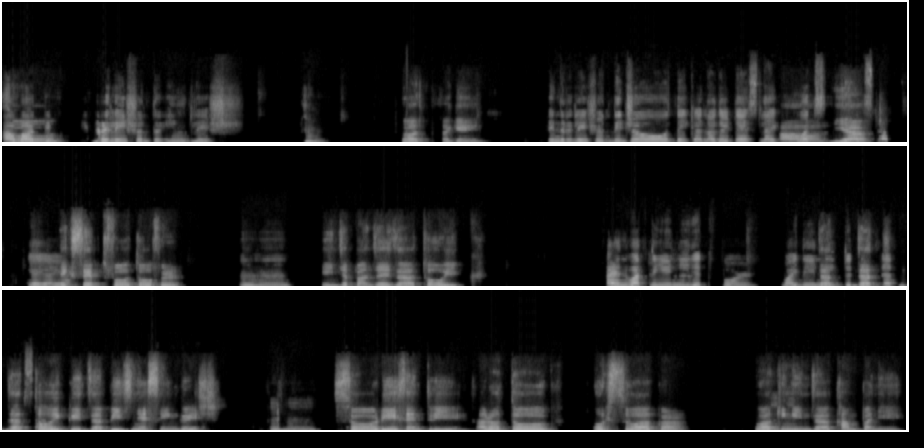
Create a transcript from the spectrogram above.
How about in, in relation to English? what again? In relation, did you take another test like what's Ah, yeah. what's? Yeah, yeah, yeah. Except for TOEFL, Mm-hmm. in Japan there is a TOEIC. And what do you need it for? Why do you That need to that that? that TOEIC is a business English. Mm-hmm. So recently, a lot of office worker working Mhm. in the company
